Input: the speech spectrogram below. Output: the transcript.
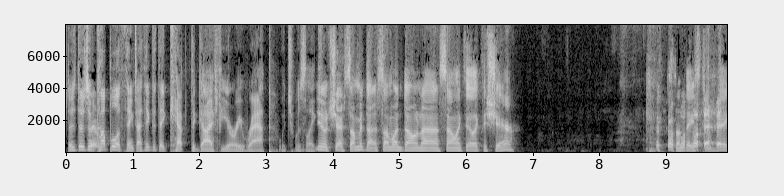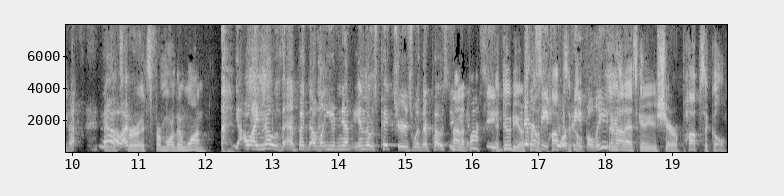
There's there's a They're- couple of things. I think that they kept the Guy Fieri wrap, which was like You know, share. Someone don't, someone don't uh, sound like they like to share. sundae's too big. No, it's for it's for more than one. Yeah, oh, I know that, but uh, you never, in those pictures when they're posted, not you a never pop. see, dude, it's never not see a four popsicle. people eating. They're not asking you to share a popsicle.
